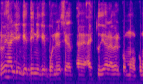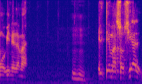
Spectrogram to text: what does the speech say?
No es alguien que tiene que ponerse a, a estudiar a ver cómo, cómo viene la mano. El tema social,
